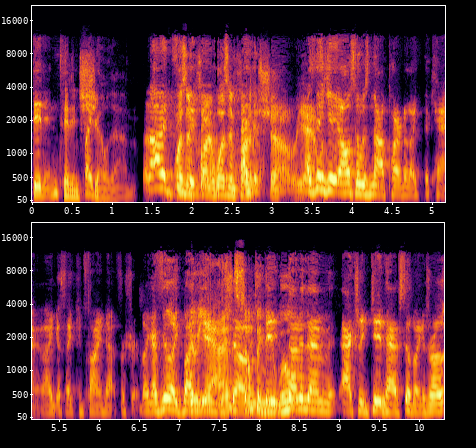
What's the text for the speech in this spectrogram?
didn't. they didn't like- show them. But I It think wasn't part. they- It wasn't part I of the show. Yeah, I think it it also was not part of like the canon. I guess I could find out for sure. Like I feel like by the Yeah, end of the show, something they, will- none of them actually did have siblings. Or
